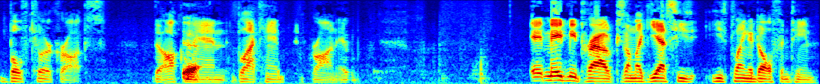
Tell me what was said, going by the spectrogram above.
both Killer Crocs, the Aquaman, Black Hand, and Brawn. It, it made me proud because I'm like, yes, he's he's playing a Dolphin team.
